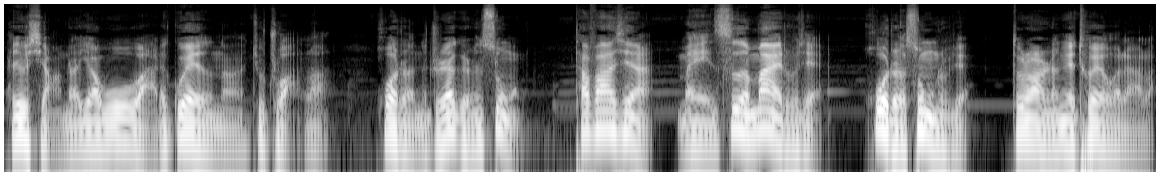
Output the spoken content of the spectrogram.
他就想着，要不我把这柜子呢就转了，或者呢直接给人送了。他发现每次卖出去。或者送出去，都让人给退回来了。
